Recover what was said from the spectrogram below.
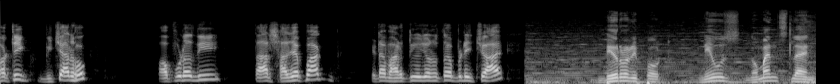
সঠিক বিচার হোক অপরাধী তার সাজা পাক এটা ভারতীয় জনতা পার্টি চায়। Bureau report news no man's land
